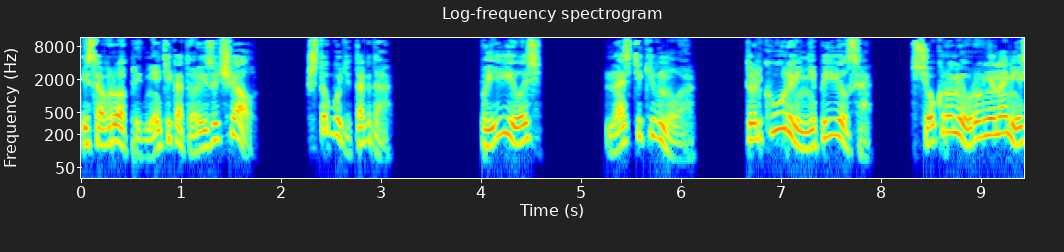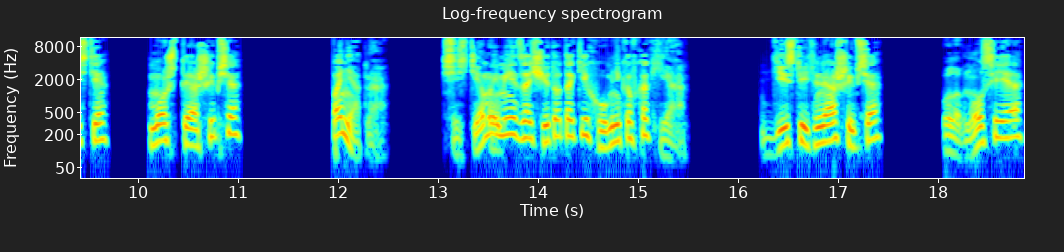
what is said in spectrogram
и совру о предмете, который изучал? Что будет тогда? Появилось. Настя кивнула. Только уровень не появился. Все, кроме уровня на месте. Может, ты ошибся? Понятно. Система имеет защиту от таких умников, как я. Действительно ошибся. Улыбнулся я,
